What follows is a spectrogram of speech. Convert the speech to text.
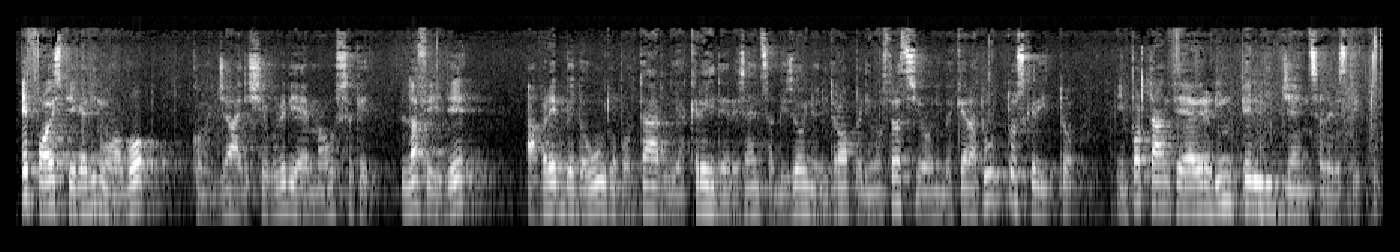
E poi spiega di nuovo, come già i discepoli di Emmaus, che la fede avrebbe dovuto portarli a credere senza bisogno di troppe dimostrazioni, perché era tutto scritto. L'importante è avere l'intelligenza delle scritture.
